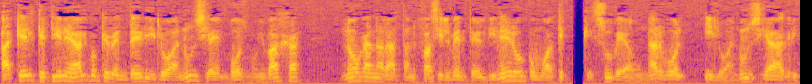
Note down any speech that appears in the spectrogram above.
Aquel que tiene algo que vender y lo anuncia en voz muy baja, no ganará tan fácilmente el dinero como aquel que sube a un árbol y lo anuncia a gritos.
